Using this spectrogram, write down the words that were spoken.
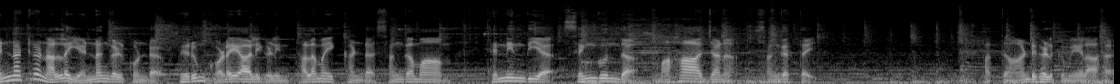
எண்ணற்ற நல்ல எண்ணங்கள் கொண்ட பெரும் கொடையாளிகளின் தலைமை கண்ட சங்கமாம் தென்னிந்திய செங்குந்த மகாஜன சங்கத்தை. பத்து ஆண்டுகளுக்கு மேலாக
